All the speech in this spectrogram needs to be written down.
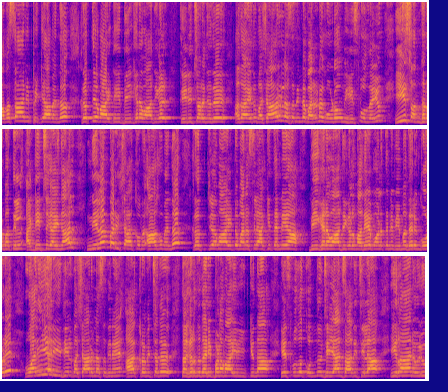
അവസാനിപ്പിക്കാമെന്ന് കൃത്യമായിട്ട് ഈ ഭീകരവാദികൾ തിരിച്ചറിഞ്ഞത്. അതായത് ബഷാറുൽ അസദിന്റെ ഭരണകൂടവും ഹിസ്ബുല്ലയും ഈ സന്ദർഭത്തിൽ അടിച്ചു കഴിഞ്ഞാൽ നിലം പരിശാക്കും ആകുമെന്ന് കൃത്യമായിട്ട് മനസ്സിലാക്കി തന്നെയാ ഭീകരവാദികളും അതേപോലെ തന്നെ വിമതരും കൂടെ വലിയ രീതിയിൽ ബഷാറുൽ അസദിനെ ആക്രമിച്ചത്. തകർന്നു തരിപ്പണമായിരിക്കുന്ന ഹിസ്ബുല്ലക്ക് ഒന്നും ചെയ്യാൻ സാധിച്ചില്ല. ഇറാൻ ഒരു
